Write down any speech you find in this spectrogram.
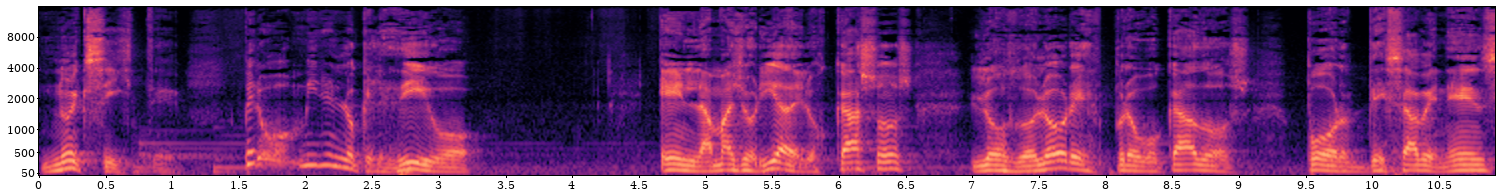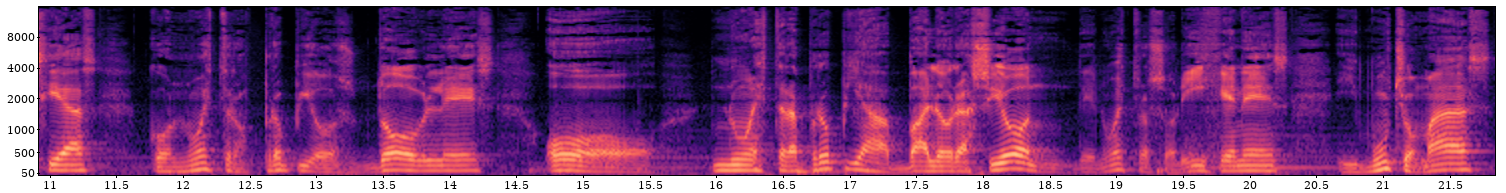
no existe. Pero miren lo que les digo, en la mayoría de los casos, los dolores provocados por desavenencias con nuestros propios dobles o nuestra propia valoración de nuestros orígenes y mucho más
